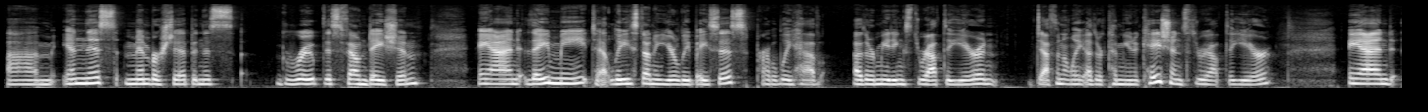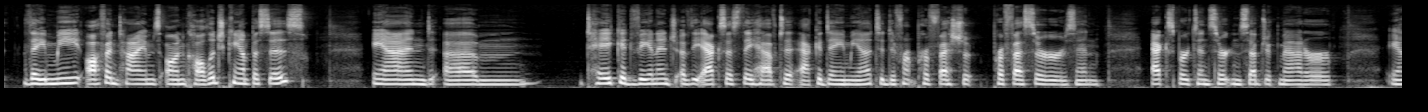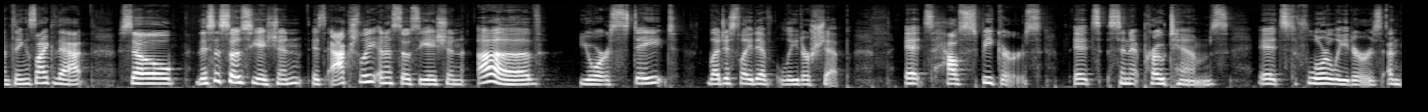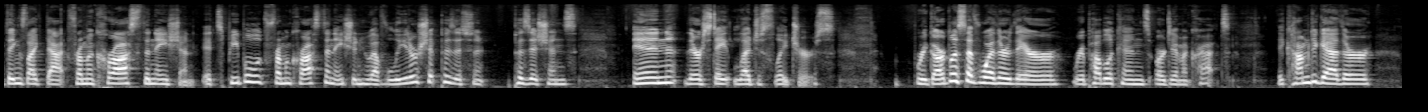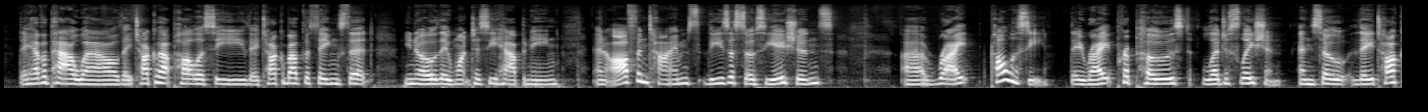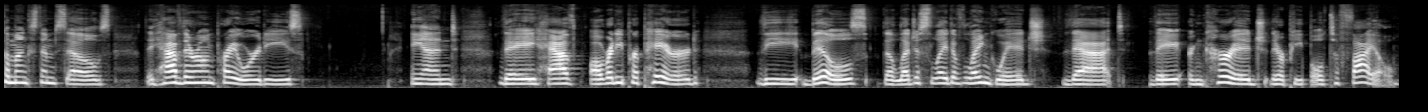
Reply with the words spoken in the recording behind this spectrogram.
um, in this membership, in this group, this foundation and they meet at least on a yearly basis, probably have other meetings throughout the year and definitely other communications throughout the year. And they meet oftentimes on college campuses and um, take advantage of the access they have to academia, to different professor, professors and experts in certain subject matter and things like that. So, this association is actually an association of your state legislative leadership. It's House speakers, it's Senate pro tems, it's floor leaders, and things like that from across the nation. It's people from across the nation who have leadership position, positions in their state legislatures, regardless of whether they're Republicans or Democrats. They come together, they have a powwow, they talk about policy, they talk about the things that, you know, they want to see happening. And oftentimes, these associations uh, write policy, they write proposed legislation. And so they talk amongst themselves, they have their own priorities, and they have already prepared the bills, the legislative language that they encourage their people to file.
